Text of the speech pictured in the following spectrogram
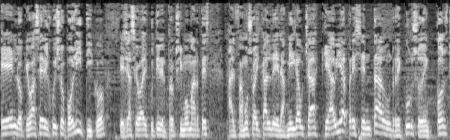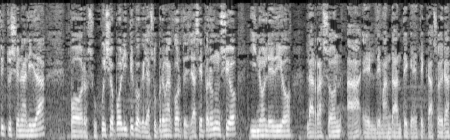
en lo que va a ser el juicio político, que ya se va a discutir el próximo martes, al famoso alcalde de las Mil Gauchadas, que había presentado un recurso de inconstitucionalidad por su juicio político que la Suprema Corte ya se pronunció y no le dio la razón a el demandante, que en este caso era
